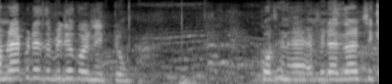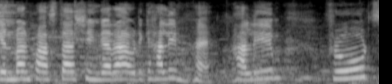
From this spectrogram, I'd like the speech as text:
আমরা অ্যাপিটাইজার ভিডিও একটু। কঠিন অ্যাপিটাইজার চিকেন বান পাস্তা সিঙ্গারা ওটাকে হালিম হ্যাঁ হালিম ফ্রুটস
